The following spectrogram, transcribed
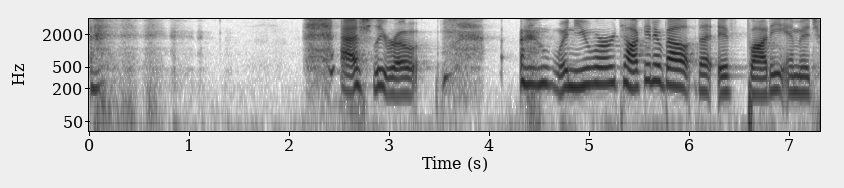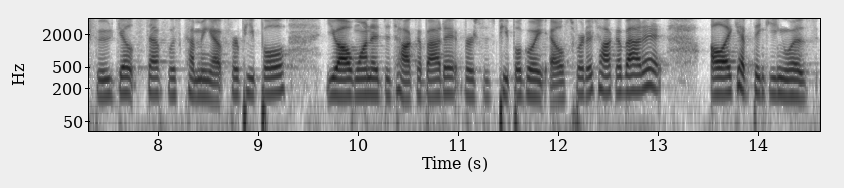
ashley wrote when you were talking about that if body image food guilt stuff was coming up for people you all wanted to talk about it versus people going elsewhere to talk about it all i kept thinking was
